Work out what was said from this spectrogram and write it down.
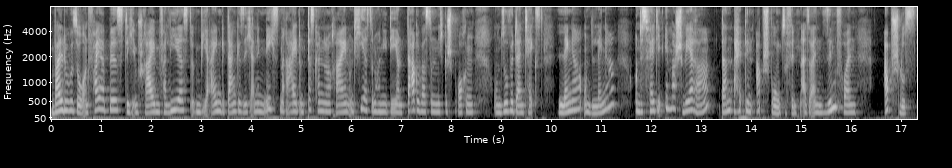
weil du so on fire bist, dich im Schreiben verlierst, irgendwie ein Gedanke sich an den nächsten reiht und das könnte noch rein und hier hast du noch eine Idee und darüber hast du noch nicht gesprochen und so wird dein Text länger und länger und es fällt dir immer schwerer, dann den Absprung zu finden, also einen sinnvollen Abschluss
